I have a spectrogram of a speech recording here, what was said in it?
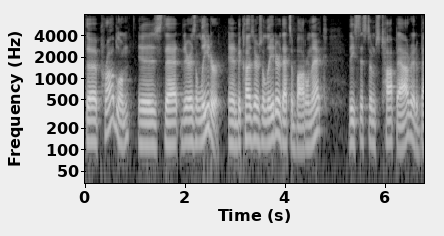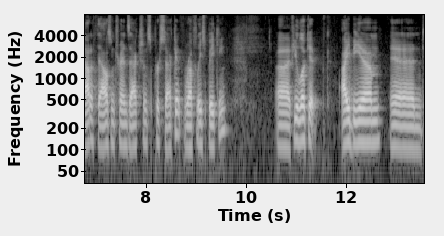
The problem is that there is a leader, and because there's a leader, that's a bottleneck. these systems top out at about a thousand transactions per second, roughly speaking. Uh, if you look at IBM and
